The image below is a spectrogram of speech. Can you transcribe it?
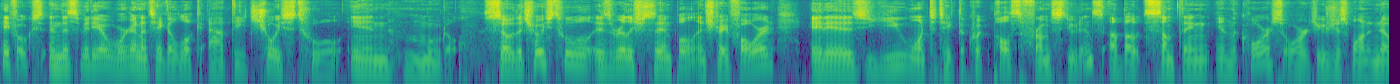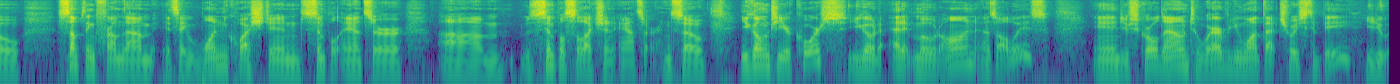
Hey folks, in this video we're going to take a look at the choice tool in Moodle. So the choice tool is really simple and straightforward. It is you want to take the quick pulse from students about something in the course or you just want to know something from them. It's a one question, simple answer, um, simple selection answer. And so you go into your course, you go to edit mode on as always, and you scroll down to wherever you want that choice to be. You do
